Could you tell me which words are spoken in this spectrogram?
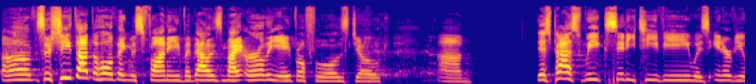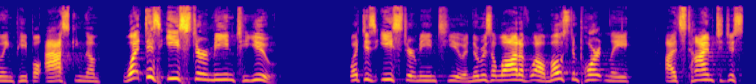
Um, so she thought the whole thing was funny, but that was my early April Fool's joke. Um, this past week, City TV was interviewing people, asking them, What does Easter mean to you? What does Easter mean to you? And there was a lot of, well, most importantly, uh, it's time to just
